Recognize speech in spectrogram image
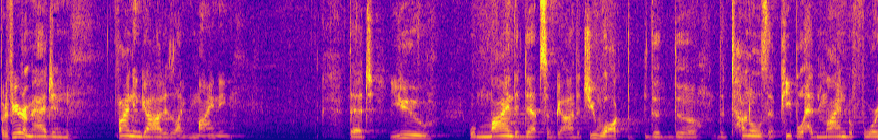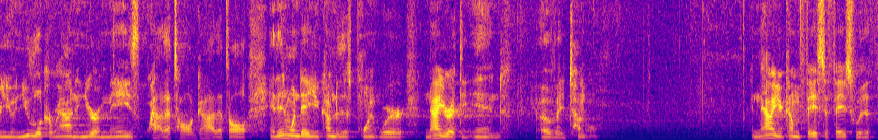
But if you were to imagine finding God is like mining, that you will mine the depths of God, that you walk the, the, the tunnels that people had mined before you, and you look around and you're amazed, wow, that's all God, that's all. And then one day you come to this point where now you're at the end of a tunnel. And now you come face to face with,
